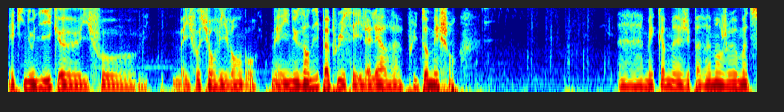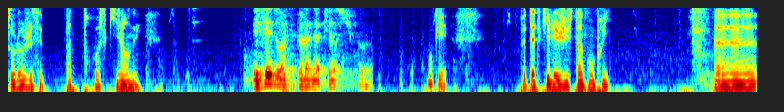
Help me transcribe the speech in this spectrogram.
et qui nous dit qu'il faut... Bah, il faut survivre en gros. Mais il nous en dit pas plus et il a l'air plutôt méchant. Euh, mais comme j'ai pas vraiment joué au mode solo, je sais pas trop ce qu'il en est. Essaye de récupérer de la pierre si tu peux. Ok. Peut-être qu'il est juste incompris. Euh...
